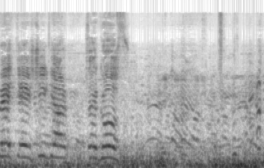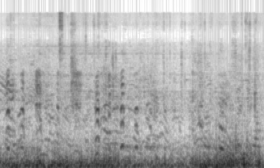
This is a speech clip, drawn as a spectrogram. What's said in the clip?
Pete, Shigar, Tegos. Thank you.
